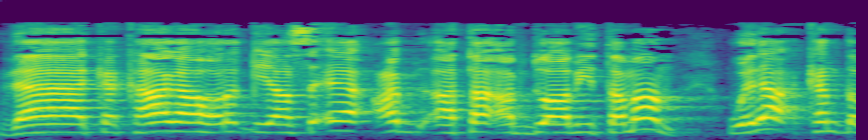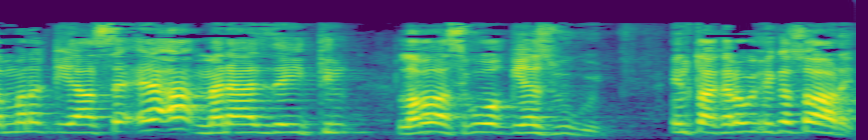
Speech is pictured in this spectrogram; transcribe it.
Daaka kaagaa hore qiyaase ee ataa cabdu abi tamaam. Wadaa kan dambana qiyaase ee ah manaazaytin labadaasiba waa qiyaas ku yidhi. Kale wixii ka soo hadhay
